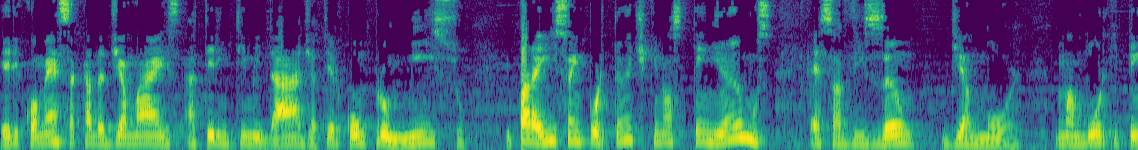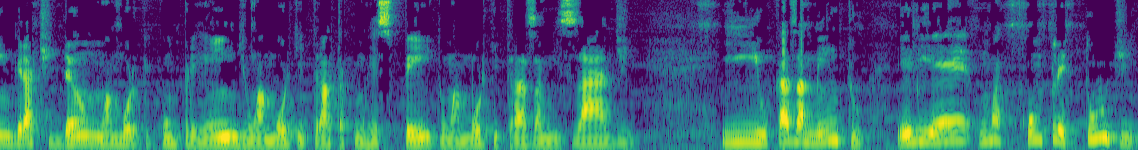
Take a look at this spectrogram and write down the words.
ele começa cada dia mais a ter intimidade, a ter compromisso. E para isso é importante que nós tenhamos essa visão de amor um amor que tem gratidão, um amor que compreende, um amor que trata com respeito, um amor que traz amizade. E o casamento, ele é uma completude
